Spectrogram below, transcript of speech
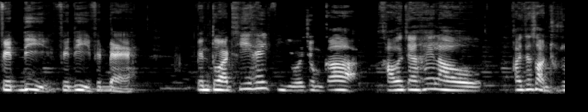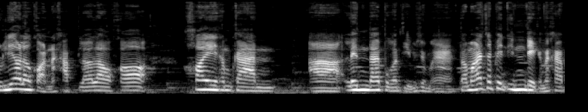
เฟสดี้เฟสดี้เฟสแบร์เป็นตัวที่ให้ฟรีไว้ชมก็เขาจะให้เราเขาจะสอนทูตเรียลเราก่อนนะครับ แล้วเราก็ค่อยทำการอ่าเล่นได้ปกติผู้ชมอ่าต่อมาจะเป็นอินเด็กนะครับ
